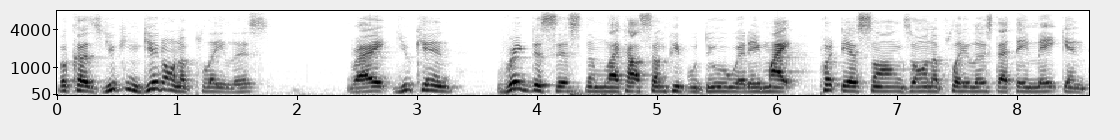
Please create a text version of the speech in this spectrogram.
Because you can get on a playlist, right? You can rig the system like how some people do, where they might put their songs on a playlist that they make and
